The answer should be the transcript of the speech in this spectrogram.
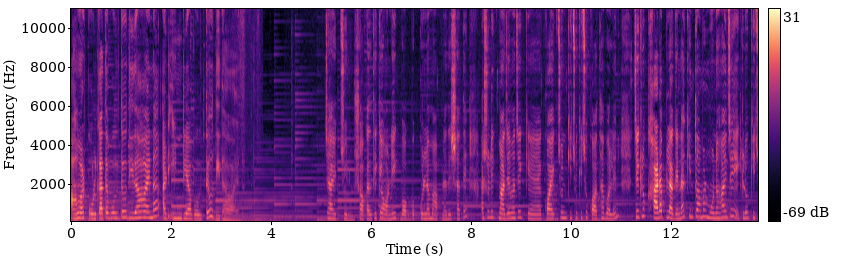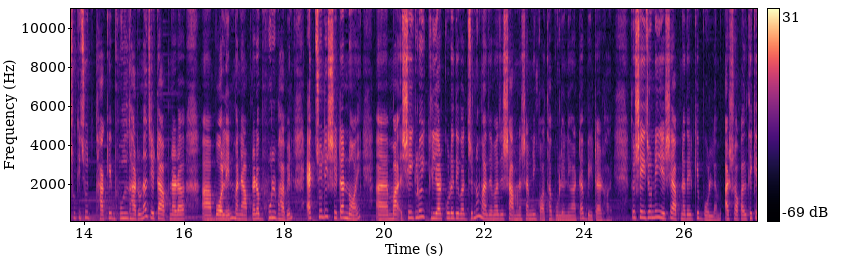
আমার কলকাতা বলতেও দ্বিধা হয় না আর ইন্ডিয়া বলতেও দ্বিধা হয় না। যাই চলুন, সকাল থেকে অনেক বক বক করলাম আপনাদের সাথে। আসলে মাঝে মাঝে কয়েকজন কিছু কিছু কথা বলেন, যেগুলো খারাপ লাগে না, কিন্তু আমার মনে হয় যে এগুলো কিছু কিছু থাকে ভুল ধারণা যেটা আপনারা বলেন মানে আপনারা ভুল ভাবেন। অ্যাকচুয়ালি সেটা নয় সেইগুলোই ক্লিয়ার করে দেওয়ার জন্য মাঝে মাঝে সামনাসামনি কথা বলে নেওয়াটা বেটার হয়। তো সেই জন্যই এসে আপনাদেরকে বললাম, আর সকাল থেকে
